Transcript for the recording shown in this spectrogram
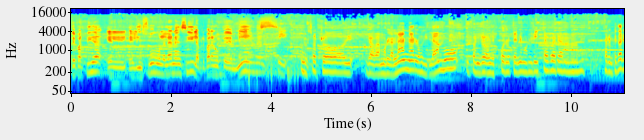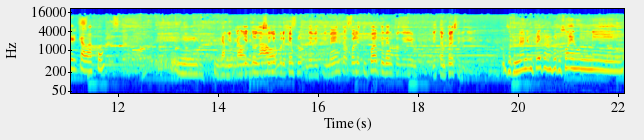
de partida, el, el insumo, la lana en sí, la preparan ustedes mismas. sí. Nosotros eh, lavamos la lana, los hilamos y cuando después lo tenemos lista para, para empezar el trabajo, eh, la Y, y estos diseños, por ejemplo, de vestimenta, ¿cuál es tu parte dentro de, de esta empresa que tienes? Nosotros no es una empresa, nosotros somos es un, eh,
